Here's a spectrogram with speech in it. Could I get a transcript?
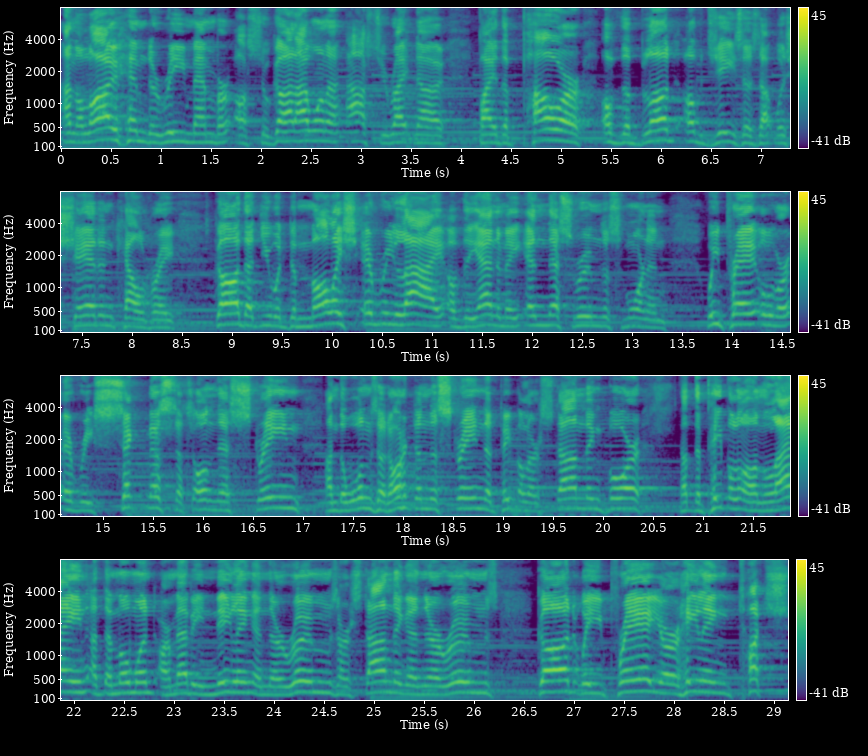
and allow him to remember us. So, God, I want to ask you right now, by the power of the blood of Jesus that was shed in Calvary, God, that you would demolish every lie of the enemy in this room this morning. We pray over every sickness that's on this screen and the ones that aren't on the screen that people are standing for, that the people online at the moment are maybe kneeling in their rooms or standing in their rooms. God, we pray your healing touch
